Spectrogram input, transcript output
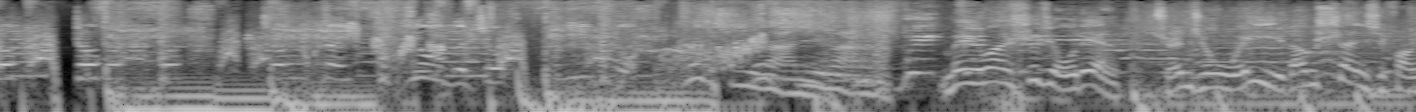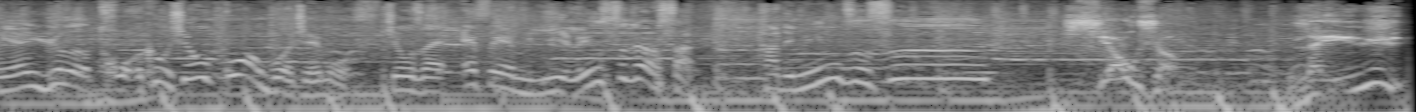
张张张张有个叫一个西安西安。每晚十九点，全球唯一档陕西方言娱乐脱口秀广播节目，就在 FM 一零四点三，它的名字是笑声雷雨，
